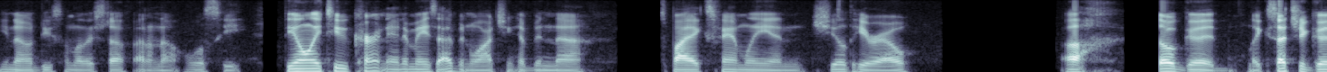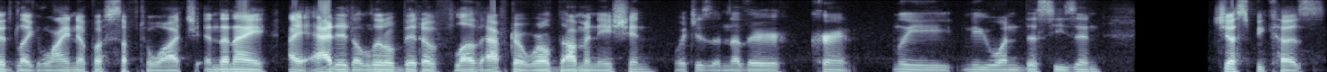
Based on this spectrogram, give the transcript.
you know, do some other stuff. I don't know. We'll see. The only two current animes I've been watching have been uh Spy X Family and Shield Hero. Ugh, so good. Like such a good like lineup of stuff to watch. And then I I added a little bit of Love After World Domination, which is another currently new one this season, just because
